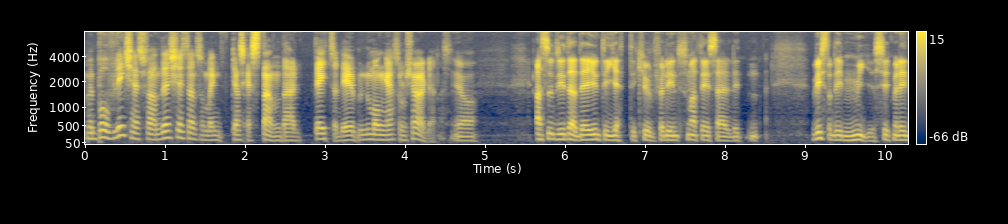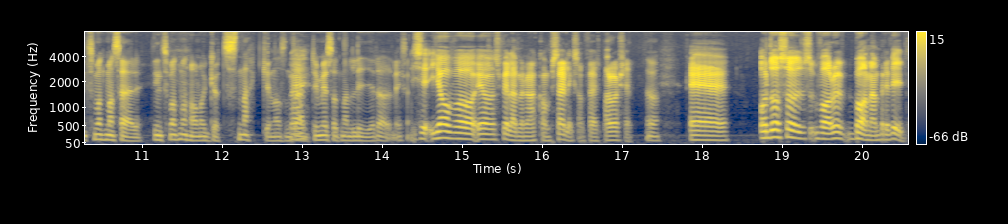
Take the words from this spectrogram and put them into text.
Men bowling känns fan, den känns som en ganska standard så det är många som kör den. Alltså. Ja. Alltså det, där, det är ju inte jättekul för det är inte som att det är så här lite... Visst att det är mysigt men det är inte som att man så här, det är inte som att man har något gött snack eller något sånt där. Det är mer så att man lirar liksom. Jag, var, jag spelade med några kompisar liksom för ett par år sedan. Ja. Eh, och då så var det banan bredvid.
